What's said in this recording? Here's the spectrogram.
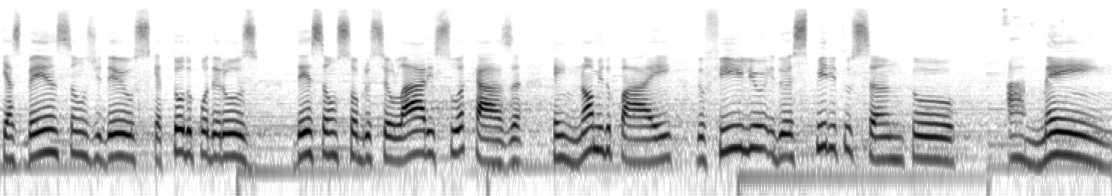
Que as bênçãos de Deus, que é todo-poderoso, desçam sobre o seu lar e sua casa, em nome do Pai, do Filho e do Espírito Santo. Amém.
